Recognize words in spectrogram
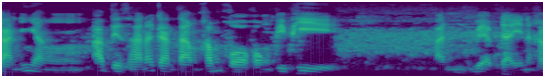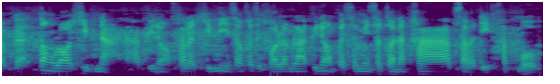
การณ์อีหยังอัปเดตสถานการณ์ตามคำขอของพี่ๆอันแบบใดนะครับ ก็ต้องรอคลิปหน้านะครับ พี่น้องสำหรับคลิปนี้ซ่องก็จะขอลำลาพี่น้องไปสมิสก่อนนะครับ สวัสดีครับผม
